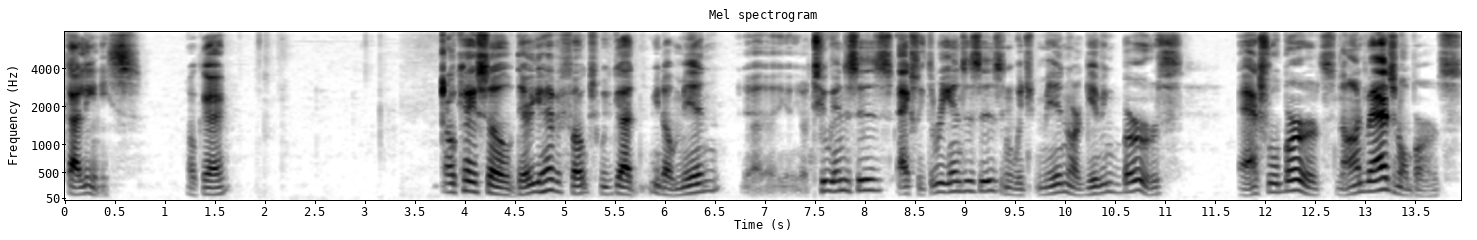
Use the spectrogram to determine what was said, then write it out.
Galenis, okay. Okay, so there you have it, folks. We've got, you know, men, uh, you know, two instances, actually three instances in which men are giving birth, actual births, non-vaginal births,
